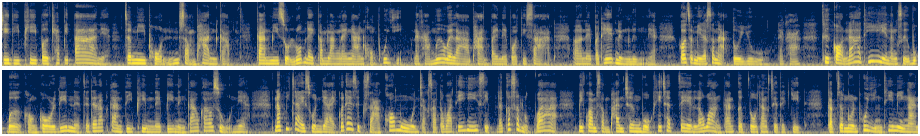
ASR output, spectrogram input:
GDP per capita เนี่ยจะมีผลสัมพันธ์กับ การมีส่วนร่วมในกำลังแรงงานของผู้หญิงนะคะเมื่อเวลาผ่านไปในประวัติศาสตร์ในประเทศหนึ่งๆเนี่ยก็จะมีลักษณะตัว U นะคะคือก่อนหน้าที่หนังสือบุกเบิกของโกลดินเนี่ยจะได้รับการตีพิมพ์ในปี 1990เนี่ยนักวิจัยส่วนใหญ่ก็ได้ศึกษาข้อมูลจากศตวรรษที่ 20 แล้วก็สรุปว่ามีความสัมพันธ์เชิงบวกที่ชัดเจน ระหว่างการเติบโตทางเศรษฐกิจ กับจำนวนผู้หญิงที่มีงาน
